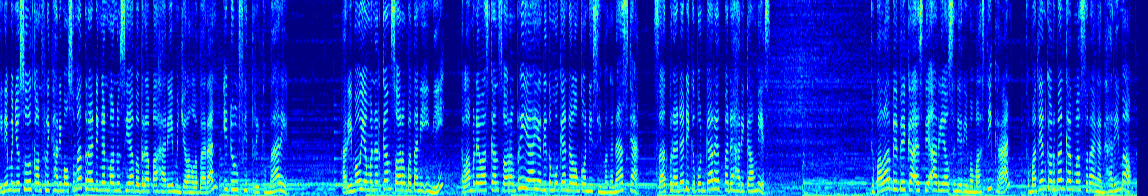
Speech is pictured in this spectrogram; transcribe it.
Ini menyusul konflik harimau Sumatera dengan manusia beberapa hari menjelang lebaran Idul Fitri kemarin. Harimau yang menerkam seorang petani ini telah menewaskan seorang pria yang ditemukan dalam kondisi mengenaskan saat berada di kebun karet pada hari Kamis. Kepala BPK SDA Riau sendiri memastikan kematian korban karena serangan harimau.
